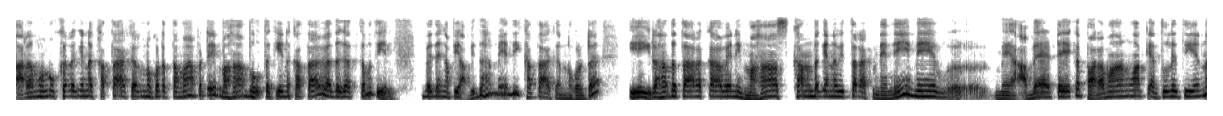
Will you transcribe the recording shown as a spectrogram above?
අරමුණු කරගෙන කතා කරනකොට තමයි අපිට මහා භූත කියන කතාවේ වැදගත්කම තියෙන්නේ. හැබැයි දැන් අපි අභිධර්මයේදී කතා කරනකොට ඒ ඉරහඳ තාරකා වැනි මහා ස්කන්ධ ගැන විතරක් නෙමෙයි මේ මේ අබෑටයක පරමාණුවක් ඇතුලේ තියෙන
